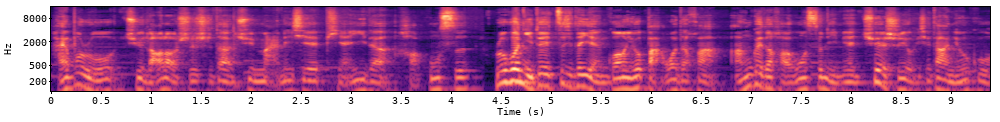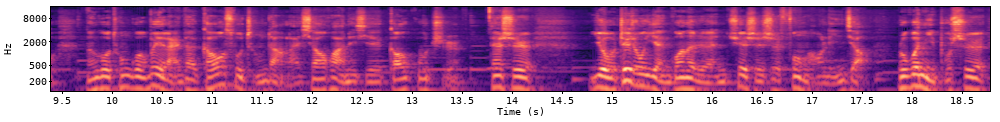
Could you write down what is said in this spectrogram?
还不如去老老实实的去买那些便宜的好公司。如果你对自己的眼光有把握的话，昂贵的好公司里面确实有一些大牛股，能够通过未来的高速成长来消化那些高估值。但是，有这种眼光的人确实是凤毛麟角。如果你不是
